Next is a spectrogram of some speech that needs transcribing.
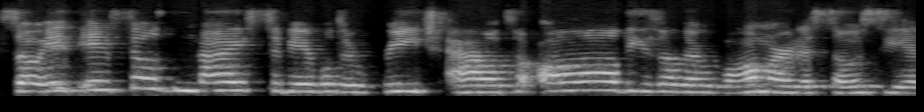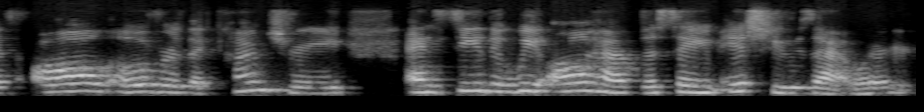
So it, it feels nice to be able to reach out to all these other walmart associates all over the country and see that we all have the same issues at work.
